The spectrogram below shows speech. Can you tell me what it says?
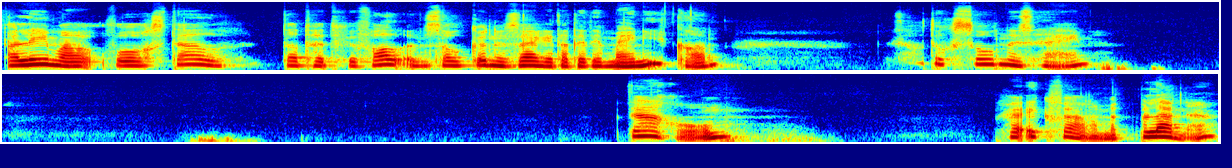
Alleen maar voorstel dat het geval eens zou kunnen zeggen dat het in mij niet kan, zou toch zonde zijn? Daarom ga ik verder met plannen.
